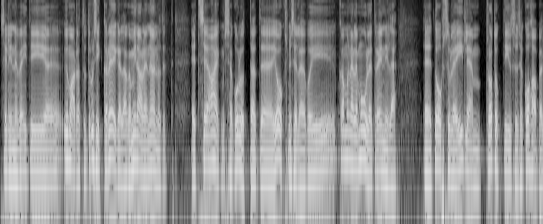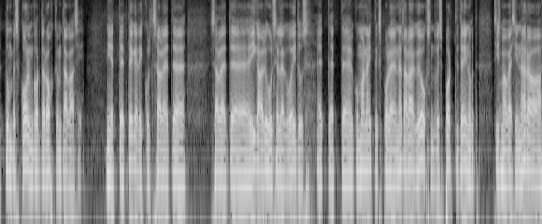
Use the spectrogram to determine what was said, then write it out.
selline veidi eh, ümardatud rusikareegel, aga mina olen öelnud, et et see aeg, mis sa kulutad eh, jooksmisele või ka mõnele muule trennile, toob sulle hiljem produktiivsuse koha pealt umbes kolm korda rohkem tagasi. nii et, et tegelikult sa oled, sa oled igal juhul sellega võidus, et, et kui ma näiteks pole nädal aega jooksnud või sporti teinud, siis ma väsin ära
